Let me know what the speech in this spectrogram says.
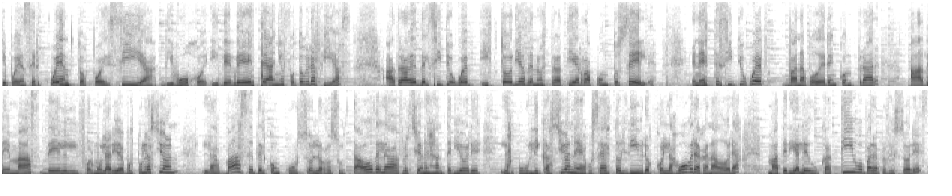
que pueden ser cuentos, poesías, dibujos y desde este año fotografías, a través del sitio web historiasdenuestratierra.cl. En este sitio web van a poder encontrar, además del formulario de postulación, las bases del concurso, los resultados de las versiones anteriores, las publicaciones, o sea, estos libros con las obras ganadoras, material educativo para profesores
